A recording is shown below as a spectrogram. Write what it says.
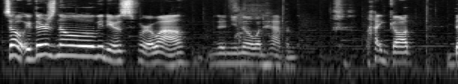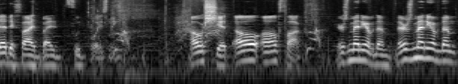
So, if there's no videos for a while, then you know what happened. I got deadified by food poisoning. Oh shit. Oh, oh fuck. There's many of them. There's many of them.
